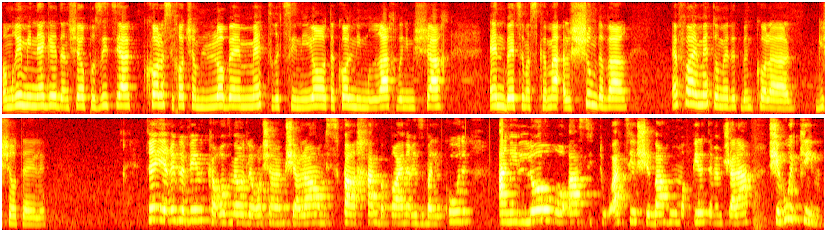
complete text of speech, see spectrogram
אומרים מנגד אנשי אופוזיציה, כל השיחות שם לא באמת רציניות, הכל נמרח ונמשך, אין בעצם הסכמה על שום דבר. איפה האמת עומדת בין כל הגישות האלה? תראי, יריב לוין קרוב מאוד לראש הממשלה, הוא מספר אחת בפריימריז בליכוד. אני לא רואה סיטואציה שבה הוא מפיל את הממשלה שהוא הקים.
